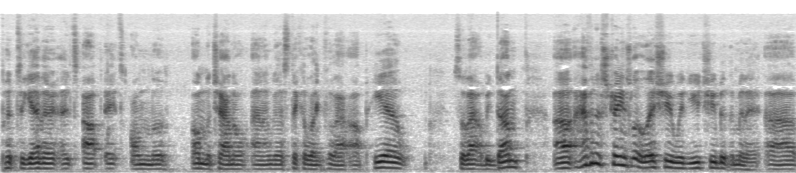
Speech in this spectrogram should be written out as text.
put together. It's up. It's on the on the channel and I'm going to stick a link for that up here so that'll be done. Uh, having a strange little issue with YouTube at the minute. Uh,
